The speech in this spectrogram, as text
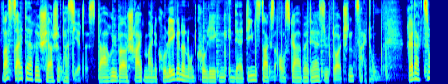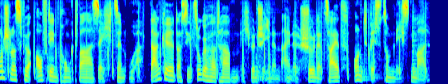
Was seit der Recherche passiert ist, darüber schreiben meine Kolleginnen und Kollegen in der Dienstagsausgabe der Süddeutschen Zeitung. Redaktionsschluss für Auf den Punkt war 16 Uhr. Danke, dass Sie zugehört haben. Ich wünsche Ihnen eine schöne Zeit und bis zum nächsten Mal.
